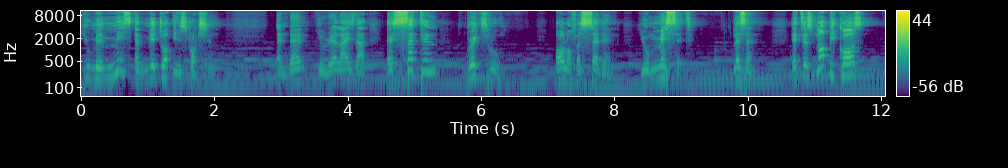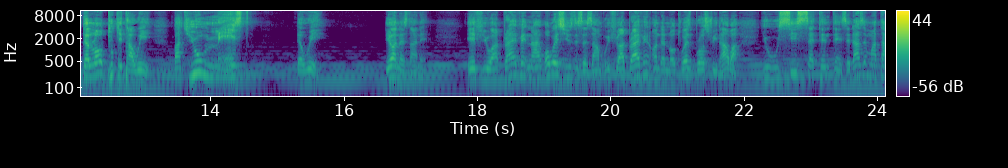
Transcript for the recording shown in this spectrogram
You may miss a major instruction. And then you realize that a certain breakthrough, all of a sudden you miss it. Listen, it is not because the Lord took it away, but you missed the way. Do you understand it? If you are driving, and I always use this example. If you are driving on the Northwest Broad Street, however, you will see certain things. It doesn't matter,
